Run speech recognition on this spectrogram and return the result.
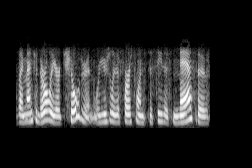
As I mentioned earlier, children were usually the first ones to see this massive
